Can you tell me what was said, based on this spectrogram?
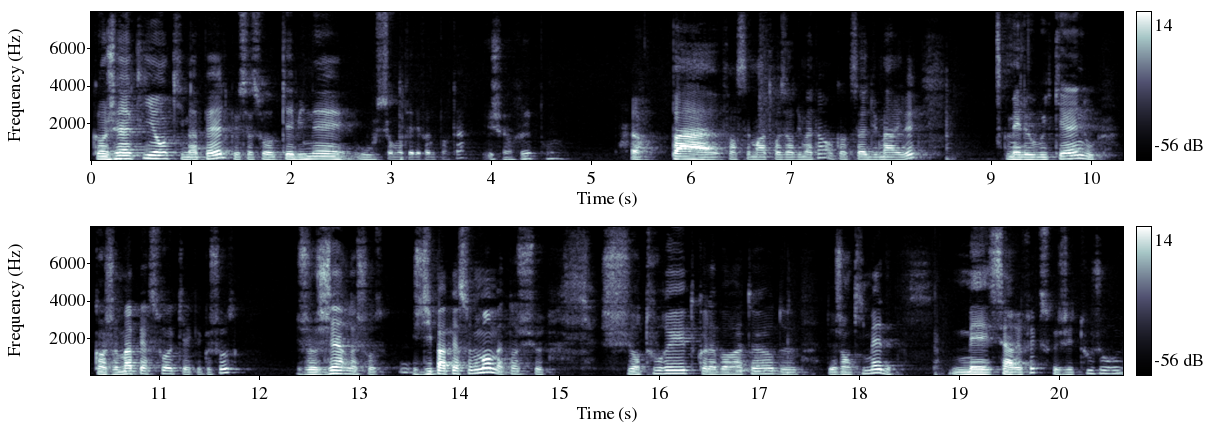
Quand j'ai un client qui m'appelle, que ce soit au cabinet ou sur mon téléphone portable, je réponds. Alors, pas forcément à 3 heures du matin, encore que ça a dû m'arriver, mais le week-end ou quand je m'aperçois qu'il y a quelque chose, je gère la chose. Je dis pas personnellement, maintenant je, suis- entouré de collaborateurs, de, de gens qui m'aident, mais c'est un réflexe que j'ai toujours eu.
